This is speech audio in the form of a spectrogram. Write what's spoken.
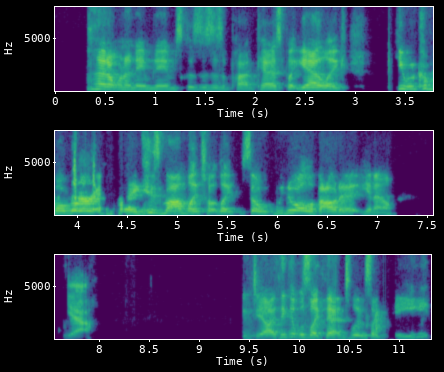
I don't want to name names because this is a podcast, but yeah, like he would come over and like his mom like told like so we knew all about it, you know. yeah, Yeah, I think it was like that until he was like eight.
